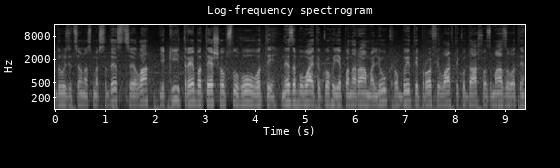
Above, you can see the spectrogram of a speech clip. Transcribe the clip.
Друзі, це у нас Mercedes CLA, який треба теж обслуговувати. Не забувайте, в кого є панорама, люк, робити профілактику даху, змазувати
